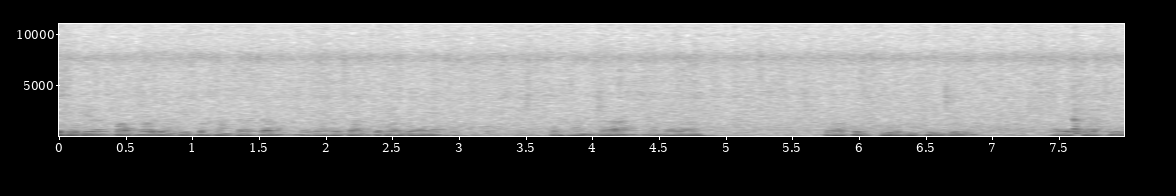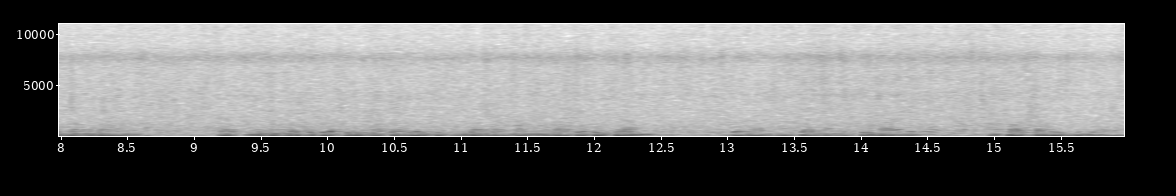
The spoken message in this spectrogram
Kemudian pasal yang dipersangkakan rekan-rekan kepada tersangka adalah 127 ayat 1 Undang-Undang RI nomor 35 tahun 2009 tentang narkotika dengan ancaman hukuman 4 tahun penjara.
